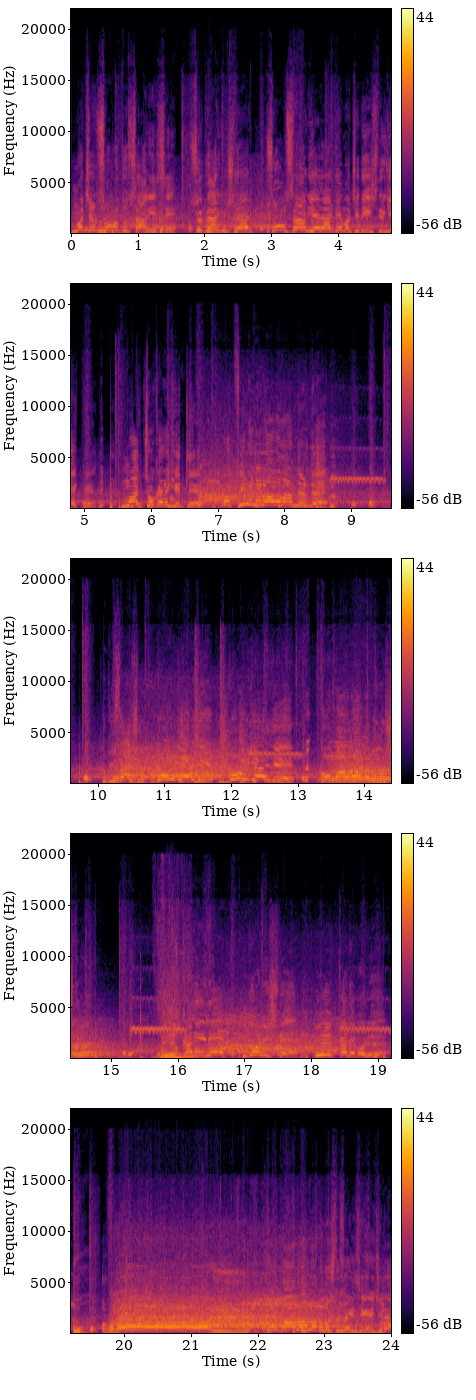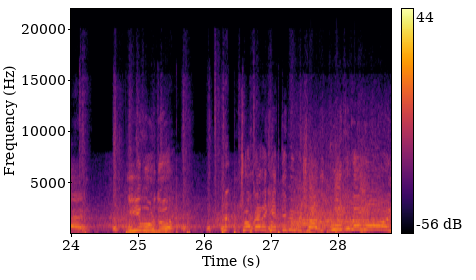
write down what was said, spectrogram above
Maçın son 30 saniyesi. Süper güçler son saniyelerde maçı değiştirecek mi? Maç çok hareketli. Bak fileleri havalandırdı. Güzel şut. Gol geldi. Gol geldi. Top ağlarla buluştu. Büyük kaleyle gol işte. Büyük kale golü. Gol! Top ağlarla buluştu sayın seyirciler. İyi vurdu. Çok hareketli bir mücadele. Vurdu ve gol.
